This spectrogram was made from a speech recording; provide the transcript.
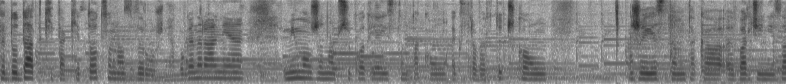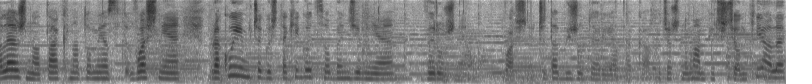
te dodatki, takie to, co nas wyróżnia, bo generalnie, mimo że na przykład ja jestem taką ekstrawertyczką, że jestem taka e, bardziej niezależna, tak? Natomiast właśnie brakuje mi czegoś takiego, co będzie mnie wyróżniało. Właśnie, czy ta biżuteria taka, chociaż no mam pierścionki, ale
